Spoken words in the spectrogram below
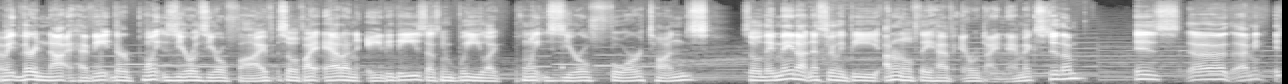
I mean, they're not heavy. They're 0.005. So if I add on 80 of these, that's going to be like 0.04 tons. So they may not necessarily be, I don't know if they have aerodynamics to them. Is, uh, I mean, it,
